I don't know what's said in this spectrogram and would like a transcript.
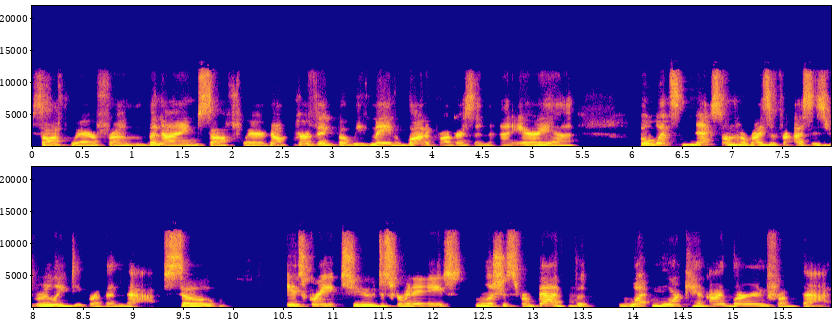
software from benign software. Not perfect, but we've made a lot of progress in that area. But what's next on the horizon for us is really deeper than that. So it's great to discriminate malicious from bad, but what more can I learn from that?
